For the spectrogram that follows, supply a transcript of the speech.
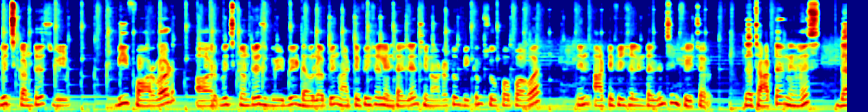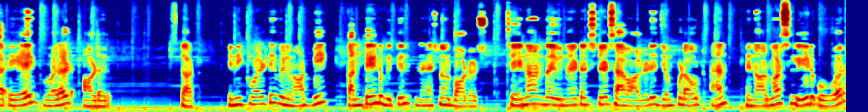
which countries will be forward or which countries will be developing artificial intelligence in order to become superpower in artificial intelligence in future. The chapter name is The AI World Order. Start. Inequality will not be contained within national borders. China and the United States have already jumped out an enormous lead over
